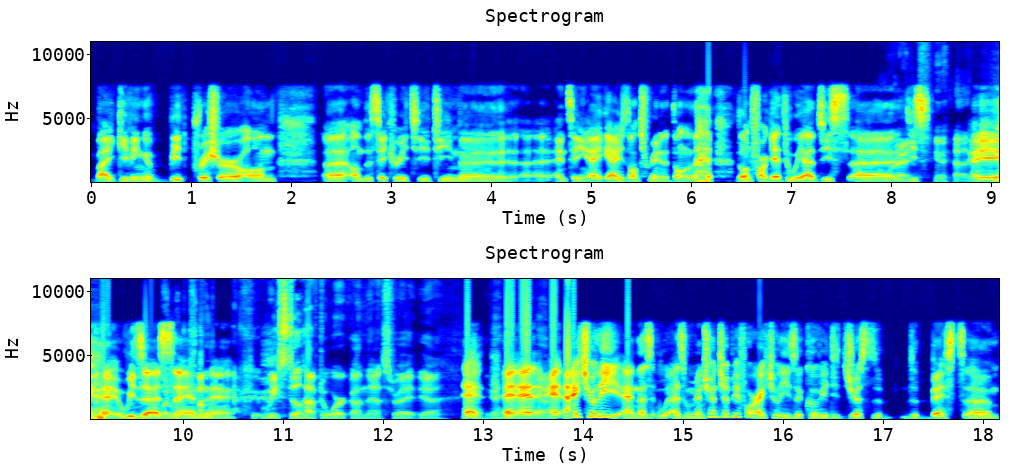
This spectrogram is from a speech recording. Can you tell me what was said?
by giving a bit pressure on uh, on the security team uh, and saying, "Hey guys, don't re- don't don't forget we have this uh, right. this yeah. with us," and back, we still have to work on this, right? Yeah. Yeah, yeah. And, and, yeah. and, actually, and as as we mentioned just before, actually, the COVID is just the the best. Um,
